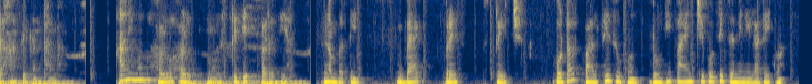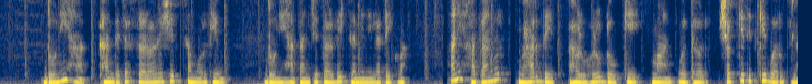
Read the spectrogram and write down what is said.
दहा सेकंद थांबा. आणि मग हळूहळू मूळ स्थितीत परत या. नंबर तीन. Back press stretch. बोटावर पालथे झोपून दोन्ही पायांची बोटे जमिनीला टेकवा. दोन्ही हात खांद्याच्या सरळ रेषेत समोर घेऊन दोन्ही हातांचे तळवे जमिनीला टेकवा आणि हातांवर भार देत हळूहळू डोके मान व धड शक्य तितके वर उचला.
